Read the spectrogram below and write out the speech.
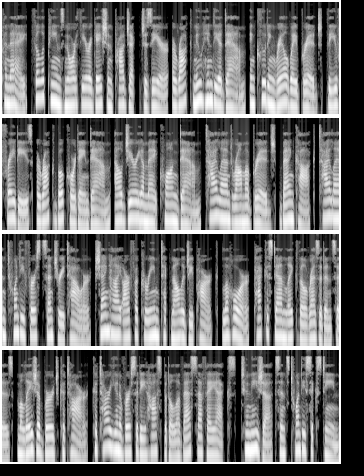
Panay, Philippines North Irrigation Project Jazir, Iraq New Hindia Dam, including railway bridge, the Euphrates Euphrates, Iraq Boukourdane Dam, Algeria Mae Kwang Dam, Thailand Rama Bridge, Bangkok, Thailand 21st Century Tower, Shanghai Arfa Karim Technology Park, Lahore, Pakistan Lakeville Residences, Malaysia Burj Qatar, Qatar University Hospital of SFAX, Tunisia since 2016.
